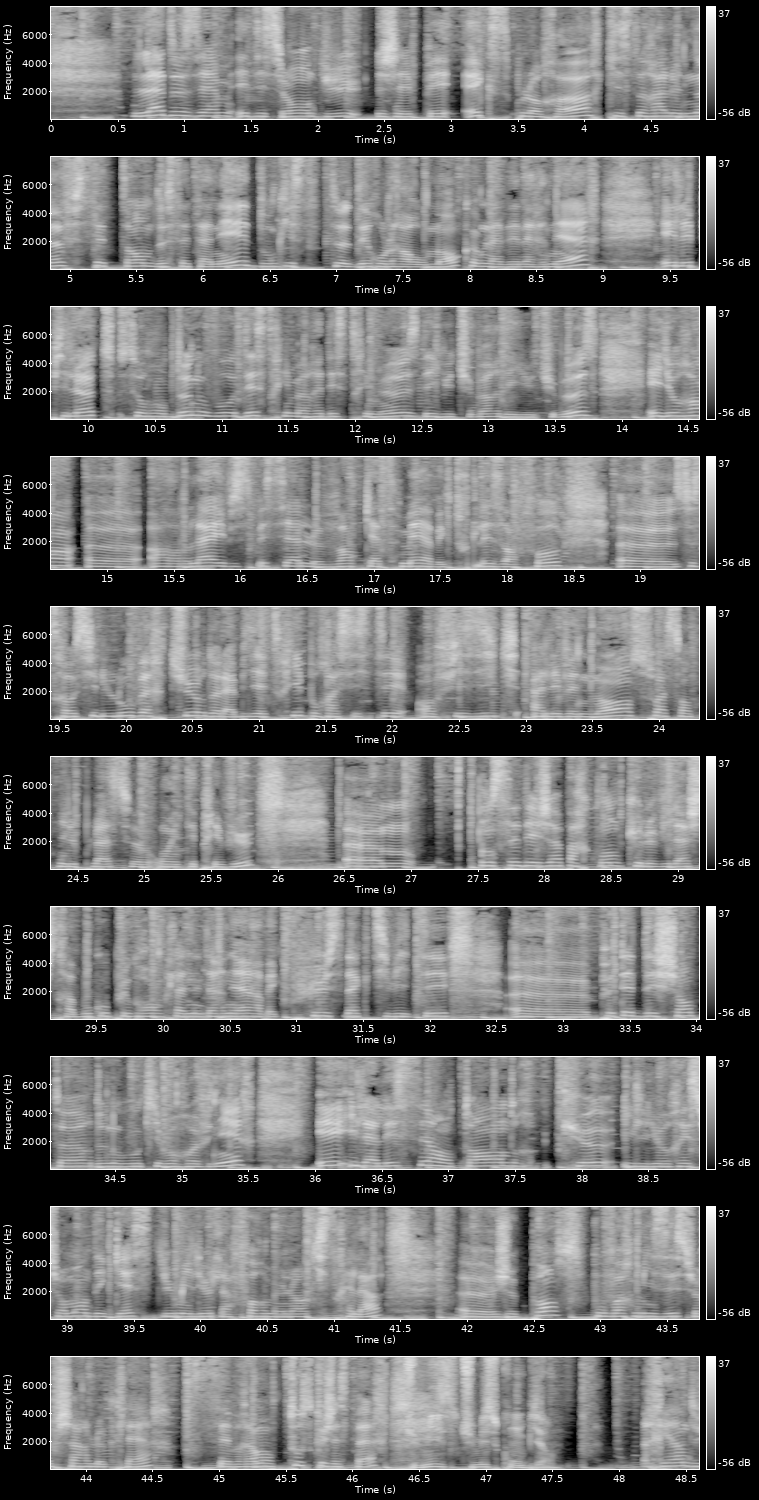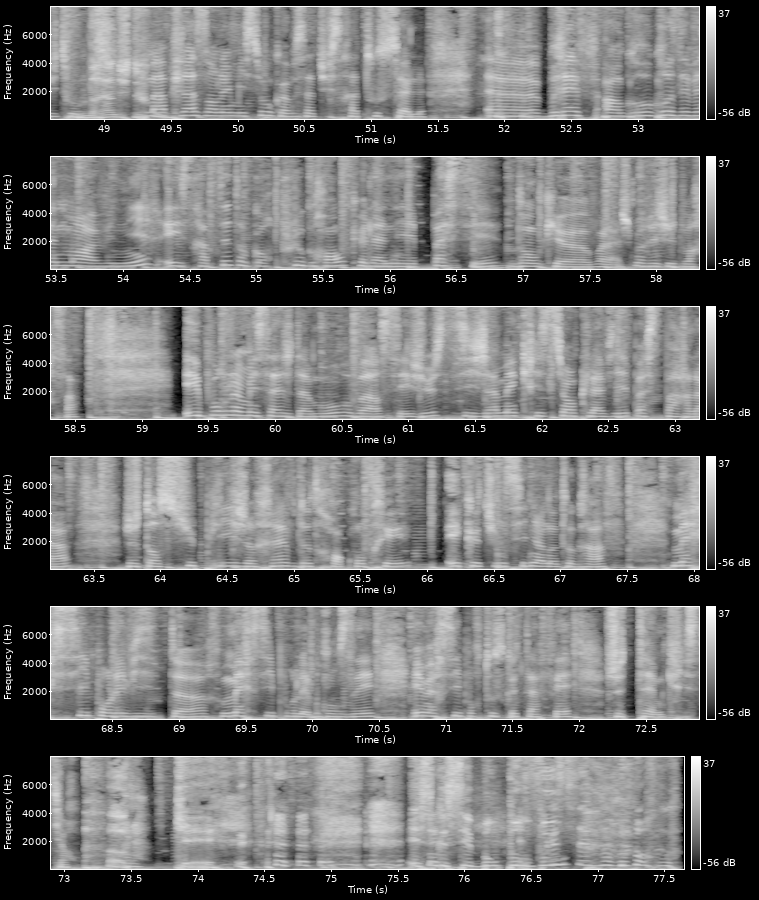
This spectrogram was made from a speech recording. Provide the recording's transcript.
La deuxième édition du GP Explorer qui sera le 9 septembre de cette année. Donc, il se déroulera au Mans comme l'année dernière. Et les pilotes seront de nouveau des streamers et des streameuses, des youtubeurs et des youtubeuses. Et il y aura euh, un live spécial le 24 mai avec toutes les infos. Euh, ce sera aussi l'ouverture de la billetterie pour assister en physique à l'événement. 60 000 places euh, ont été prévues. Euh, on sait déjà par contre que le village sera beaucoup plus grand que l'année dernière avec plus d'activités, euh, peut-être des chanteurs de nouveau qui vont revenir. Et il a laissé entendre qu'il y aurait sûrement des guests du milieu de la Formule 1 qui seraient là. Je pense pouvoir miser sur Charles Leclerc. C'est vraiment tout ce que j'espère. Tu mises, tu mises combien? Rien du tout. Rien du tout. Ma place dans l'émission, comme ça tu seras tout seul. Euh, bref, un gros gros événement à venir et il sera peut-être encore plus grand que l'année passée. Donc euh, voilà, je me réjouis de voir ça. Et pour le message d'amour, ben, c'est juste si jamais Christian Clavier passe par là, je t'en supplie, je rêve de te rencontrer et que tu me signes un autographe. Merci pour les visiteurs, merci pour les bronzés et merci pour tout ce que tu as fait. Je t'aime Christian. Voilà. Ok. Est-ce que c'est bon pour Est-ce que c'est bon pour vous?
